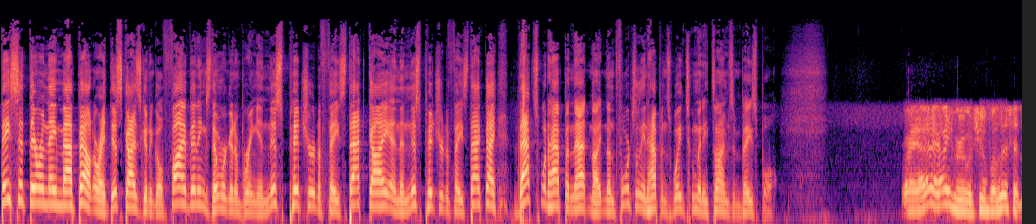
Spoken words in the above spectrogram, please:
they sit there and they map out, all right, this guy's going to go five innings, then we're going to bring in this pitcher to face that guy, and then this pitcher to face that guy. That's what happened that night. And unfortunately, it happens way too many times in baseball. Right, I, I agree with you, but listen,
